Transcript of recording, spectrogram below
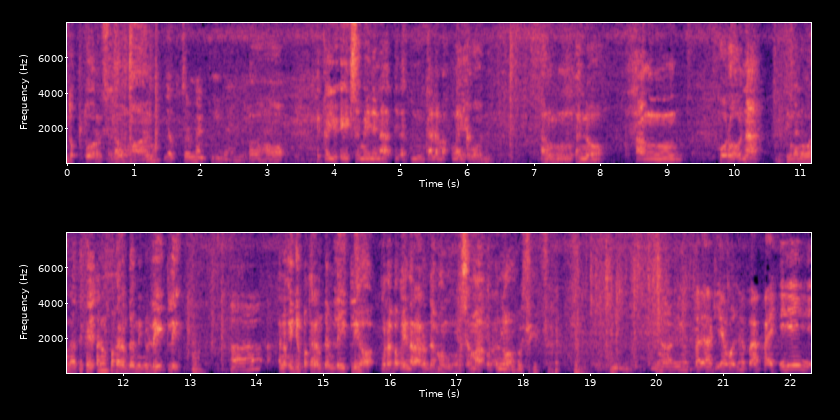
Doktor Salauhan. Dr. Martina. Oo. Eh, kayo i-examine natin at talamak ngayon ang ano, ang corona. Tingnan mo natin. Kayo, anong pakiramdam ninyo lately? Ah, Anong inyong pakiramdam lately, ho? Wala ba kayo nararamdamang masama or ano? no, yung palagi ako napapahe.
